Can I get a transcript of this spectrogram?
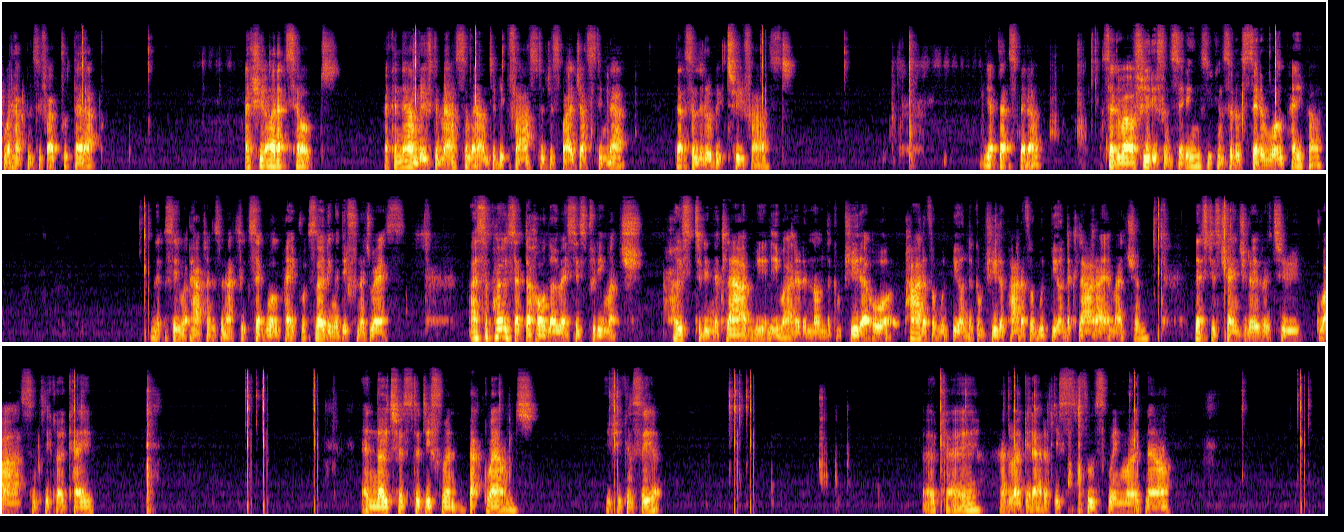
What happens if I put that up? Actually, oh, that's helped. I can now move the mouse around a bit faster just by adjusting that. That's a little bit too fast. Yep, that's better. So there are a few different settings. You can sort of set a wallpaper. Let's see what happens when I click set wallpaper. It's loading a different address. I suppose that the whole OS is pretty much hosted in the cloud really rather than on the computer or part of it would be on the computer, part of it would be on the cloud I imagine. Let's just change it over to grass and click OK. And notice the different backgrounds if you can see it. Okay how do I get out of this full screen mode now?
